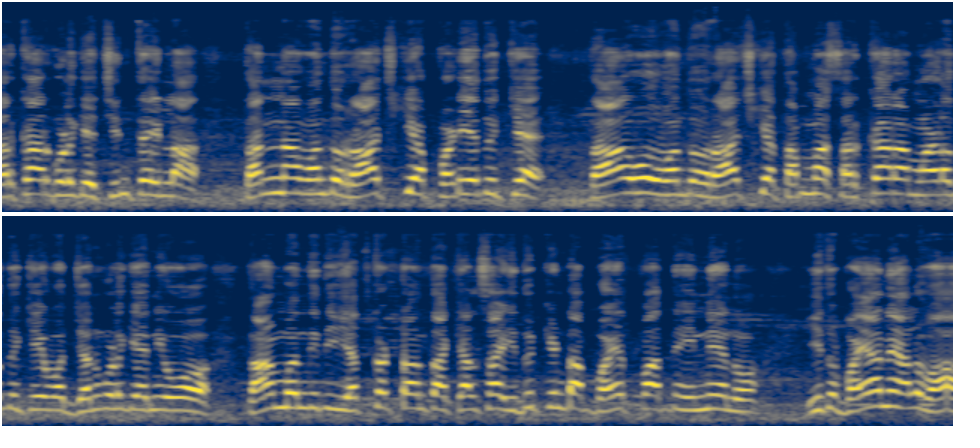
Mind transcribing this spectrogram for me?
ಸರ್ಕಾರಗಳಿಗೆ ಚಿಂತೆ ಇಲ್ಲ. ತನ್ನ ಒಂದು ರಾಜಕೀಯ ಪಡೆಯೋದಕ್ಕೆ ತಾವು ಒಂದು ರಾಜಕೀಯ ತಮ್ಮ ಸರ್ಕಾರ ಮಾಡೋದಕ್ಕೆ ಇವತ್ತು ಜನಗಳಿಗೆ ನೀವು ತಾಂಬಂದಿದ್ದು ಎತ್ಕಟ್ಟೋ ಅಂಥ ಕೆಲಸ, ಇದಕ್ಕಿಂತ ಭಯೋತ್ಪಾದನೆ ಇನ್ನೇನು? ಇದು ಭಯನೇ ಅಲ್ವಾ?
